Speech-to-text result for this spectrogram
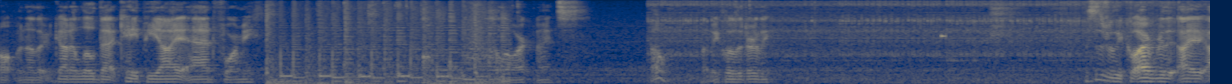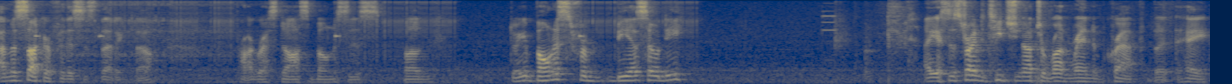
Oh, another. Gotta load that KPI ad for me. Hello, Arknights. Oh, let me close it early. This is really cool. I really, I, I'm a sucker for this aesthetic, though. Progress DOS bonuses, bug do I get bonus for BSOD? I guess it's trying to teach you not to run random crap, but hey.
